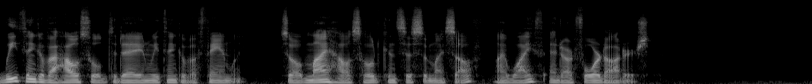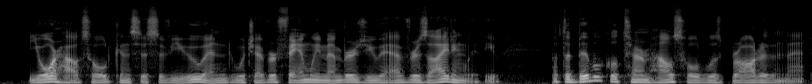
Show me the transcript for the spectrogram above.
We think of a household today, and we think of a family. So my household consists of myself, my wife, and our four daughters. Your household consists of you and whichever family members you have residing with you. But the biblical term household was broader than that.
